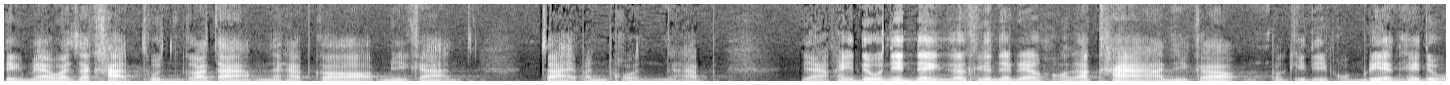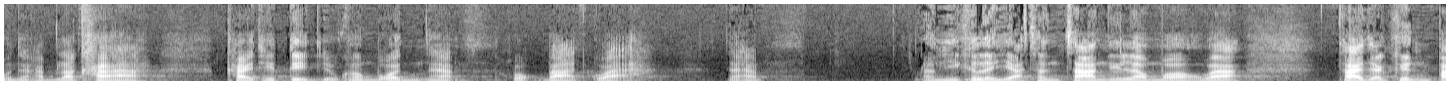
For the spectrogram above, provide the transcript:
ถึงแม้ว่าจะขาดทุนก็ตามนะครับก็มีการ จ่ายปันผลนะครับ อยากให้ดูนิดนึงก็คือในเรื่องของราคานี้ก็เมื่อกี้ที่ผมเรียนให้ดูนะครับ ราคาใครที่ติดอยู่ข้างบนนะครับ6บาทกว่านะครับอันนี้คือระยะสั้นๆ ที่เรามองว่าถ้าจะขึ้นไป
